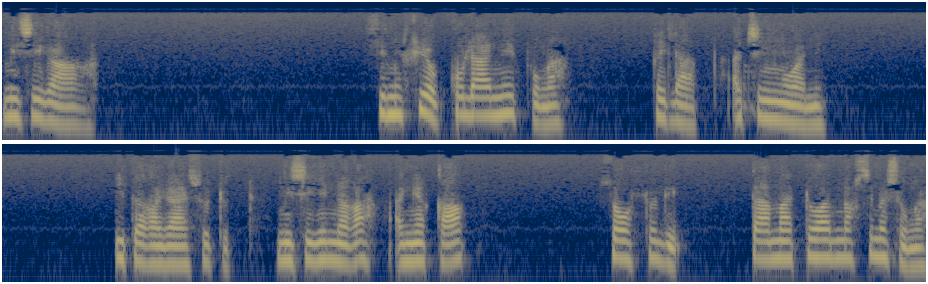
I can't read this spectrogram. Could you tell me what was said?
мисигаара синифиу кулаанииппунга қилаап атингуани иперагаасутут мисигинера ангеққаақ соорлули таамааттуааннарсимасунга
